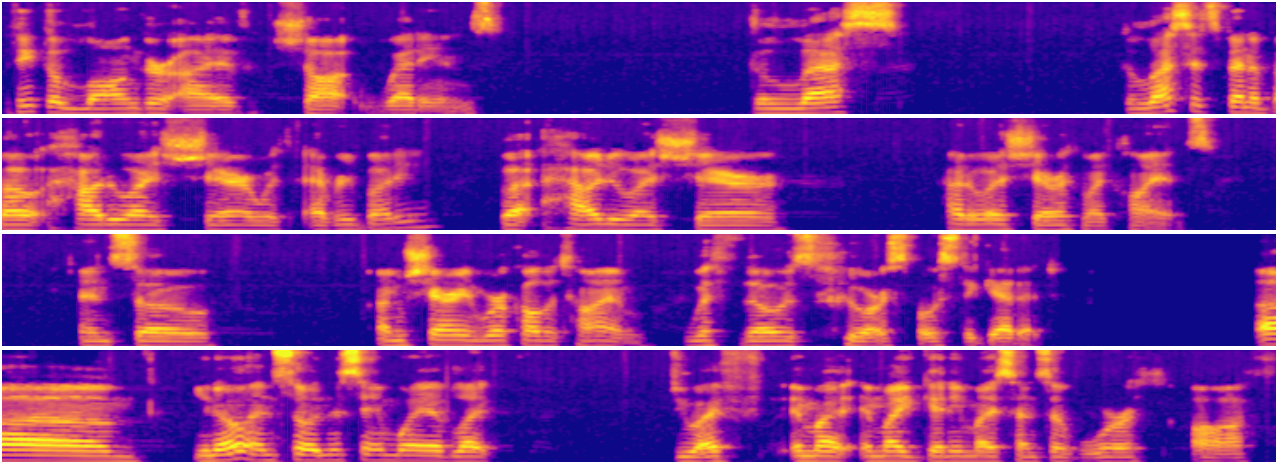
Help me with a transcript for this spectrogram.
I think the longer I've shot weddings, the less the less it's been about how do I share with everybody, but how do I share how do I share with my clients? And so I'm sharing work all the time with those who are supposed to get it. Um, you know, and so in the same way of like do I am I am I getting my sense of worth off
